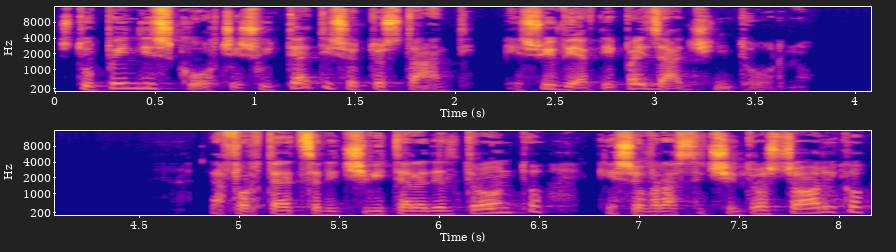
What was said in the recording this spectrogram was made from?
stupendi scorci sui tetti sottostanti e sui verdi paesaggi intorno. La fortezza di Civitella del Tronto, che sovrasta il centro storico,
